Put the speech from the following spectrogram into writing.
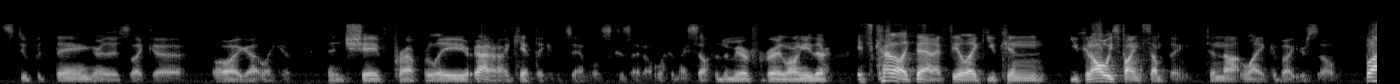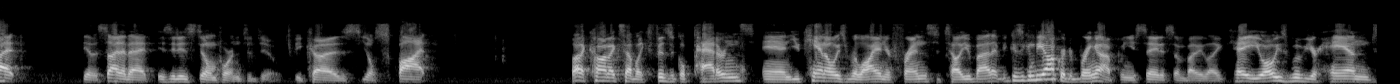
stupid thing, or there's like a oh, I got like a I didn't shave properly. Or, I don't know. I can't think of examples because I don't look at myself in the mirror for very long either. It's kind of like that. I feel like you can you can always find something to not like about yourself. But the other side of that is it is still important to do because you'll spot a lot of comics have like physical patterns and you can't always rely on your friends to tell you about it because it can be awkward to bring up when you say to somebody like hey you always move your hand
